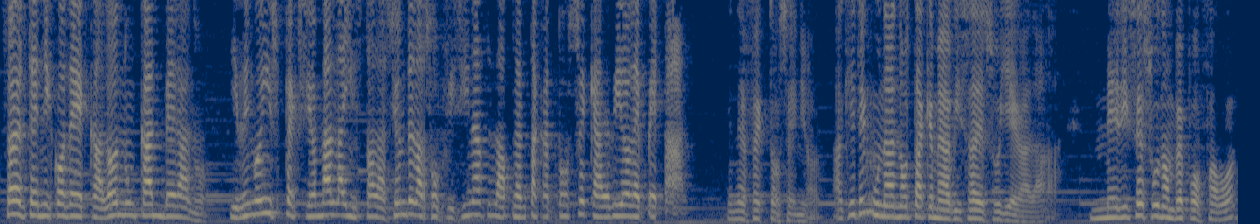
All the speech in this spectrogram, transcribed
Soy el técnico de calor nunca en verano y vengo a inspeccionar la instalación de las oficinas de la planta 14 que ha debido de petar. En efecto, señor. Aquí tengo una nota que me avisa de su llegada. ¿Me dice su nombre, por favor?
